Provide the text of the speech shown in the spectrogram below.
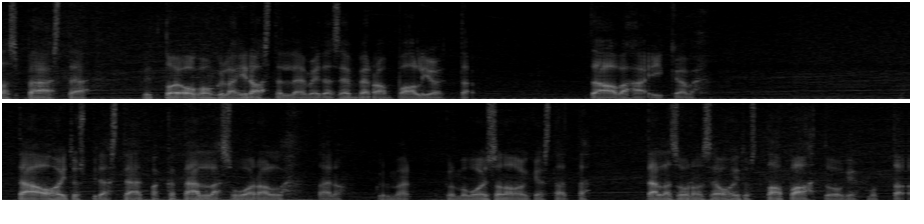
taas päästä. Ja nyt toi Okon kyllä hidastelee meitä sen verran paljon, että tää on vähän ikävä. Tää ohitus pitäisi tehdä vaikka tällä suoralla, tai no, kyllä mä, kyllä mä voin sanoa oikeastaan, että tällä suoralla se ohitus tapahtuukin, mutta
